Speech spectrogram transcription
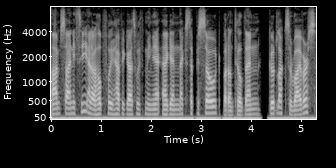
I'm Siny C, and I'll hopefully have you guys with me ne again next episode. But until then, good luck, survivors.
